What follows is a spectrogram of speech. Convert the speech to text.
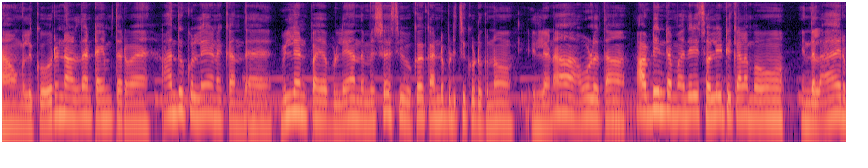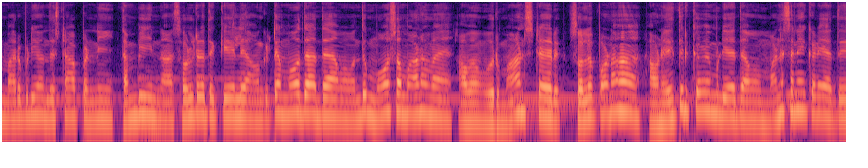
நான் உங்களுக்கு ஒரு நாள் தான் டைம் தருவேன். அதுக்குள்ளே எனக்கு அந்த வில்லன் பயப்புள்ளே அந்த மிஸ்டர் சிவுக்கை கண்டுபிடிச்சு கொடுக்கணும். இல்லைனா அவ்வளோதான் அப்படின்ற மாதிரி சொல்லிட்டு கிளம்பவும் இந்த லாயர் மறுபடியும் வந்து ஸ்டாப் பண்ணி தம்பி நான் சொல்கிறத கேளு. அவன்கிட்ட மோதாத. அவன் வந்து மோசமானவன். அவன் ஒரு மான்ஸ்டர் சொல்லப்போனால் அவனை எதிர்க்கவே முடியாது அவன் மனுஷனே கிடையாது.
